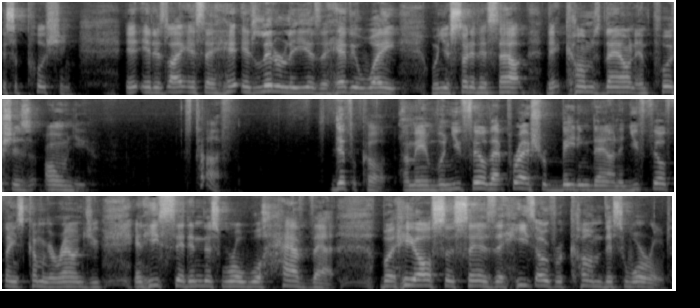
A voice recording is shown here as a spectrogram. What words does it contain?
It's a pushing. It, it is like it's a it literally is a heavy weight when you study this out that comes down and pushes on you. It's tough. It's difficult. I mean, when you feel that pressure beating down and you feel things coming around you, and he said in this world we'll have that. But he also says that he's overcome this world.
